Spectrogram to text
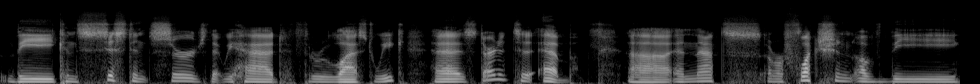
the consistent surge that we had through last week has started to ebb. Uh, and that's a reflection of the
